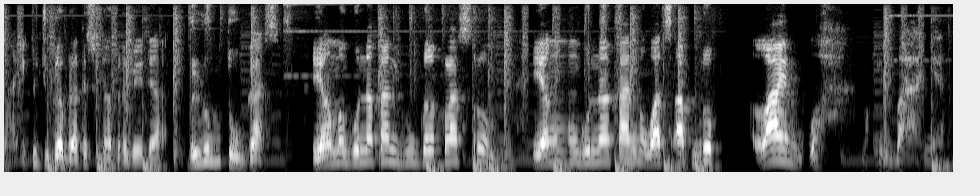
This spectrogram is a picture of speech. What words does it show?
Nah itu juga berarti sudah berbeda. Belum tugas. Yang menggunakan Google Classroom, yang menggunakan WhatsApp Group, Line, wah makin banyak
